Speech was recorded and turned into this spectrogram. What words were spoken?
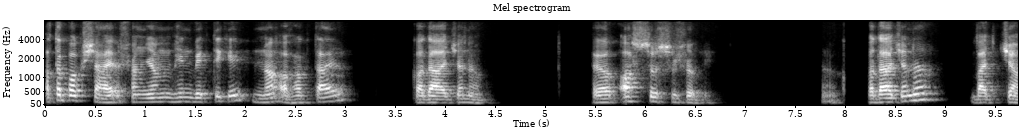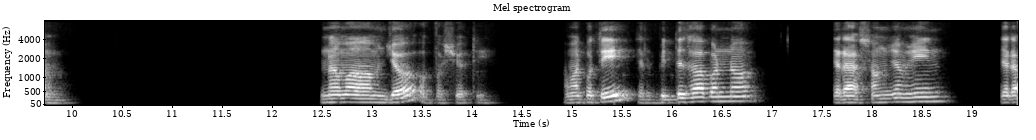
অতপক্ষায় সংযমহীন ব্যক্তিকে ন অভক্তায় কদাচন অশ্রুশ্রুষবে কদাচন বাচ্যম। নমাম য অভ্যস্যতি আমার প্রতি যারা বিদ্যুৎভাবাপন্ন, যারা সংযমহীন, যারা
